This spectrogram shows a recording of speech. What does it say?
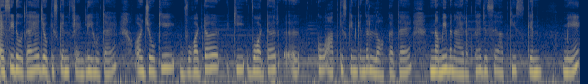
एसिड होता है जो कि स्किन फ्रेंडली होता है और जो कि वाटर की वाटर को आपकी स्किन के अंदर लॉक करता है, नमी बनाए रखता है, जिससे आपकी स्किन में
